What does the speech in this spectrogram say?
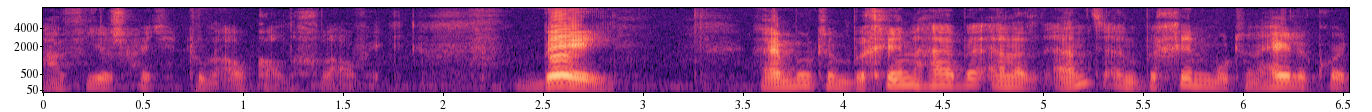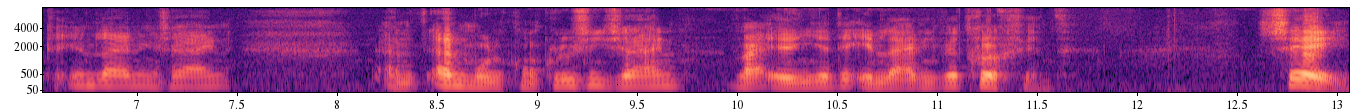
A4's had je toen ook al, geloof ik. B. Hij moet een begin hebben en het eind. En het begin moet een hele korte inleiding zijn. En het eind moet een conclusie zijn waarin je de inleiding weer terugvindt. C.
